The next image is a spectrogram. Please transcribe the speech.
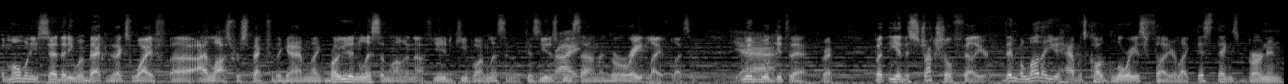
the moment he said that he went back to his ex-wife, uh, I lost respect for the guy. I'm like, bro, you didn't listen long enough. You need to keep on listening because you just Right. missed out on a great life lesson. Yeah. Maybe we'll get to that. Right. But yeah, the structural failure. Then below that, you have what's called glorious failure. Like this thing's burning.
